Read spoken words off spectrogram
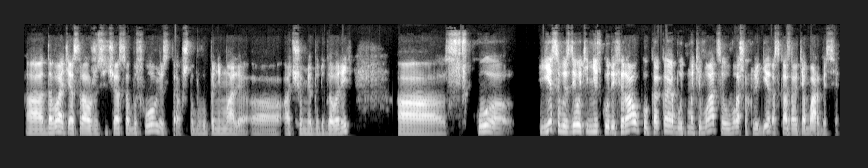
А, давайте я сразу же сейчас обусловлюсь, так, чтобы вы понимали, а, о чем я буду говорить. А, если вы сделаете низкую рефералку, какая будет мотивация у ваших людей рассказывать об Аргасе?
